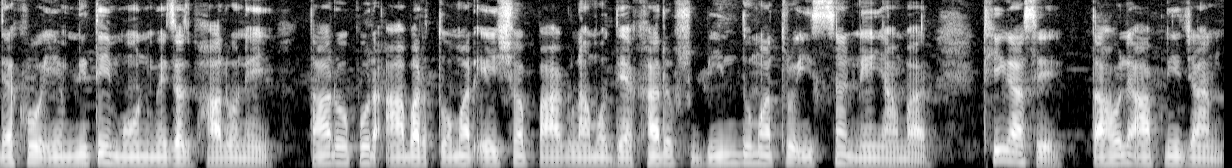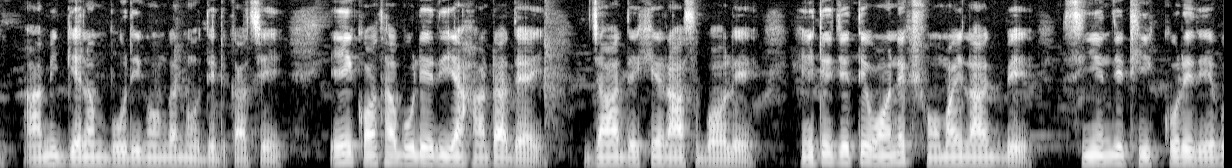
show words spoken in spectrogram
দেখো, এমনিতেই মন মেজাজ ভালো নেই। তার ওপর আবার তোমার এইসব পাগলামো দেখার বিন্দুমাত্র ইচ্ছা নেই আমার। ঠিক আছে, তাহলে আপনি যান, আমি গেলাম বুড়িগঙ্গা নদীর কাছে। এই কথা বলে রিয়া হাঁটা দেয়, যা দেখে রাস বলে, হেঁটে যেতে অনেক সময় লাগবে, সিএনজি ঠিক করে দেব?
